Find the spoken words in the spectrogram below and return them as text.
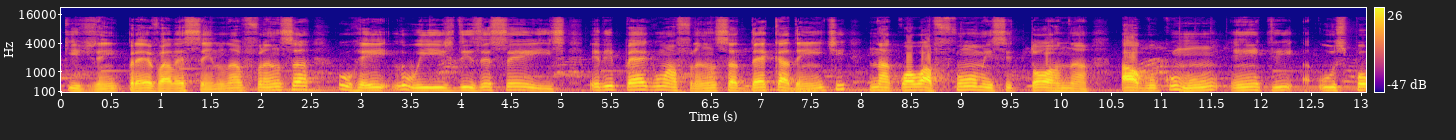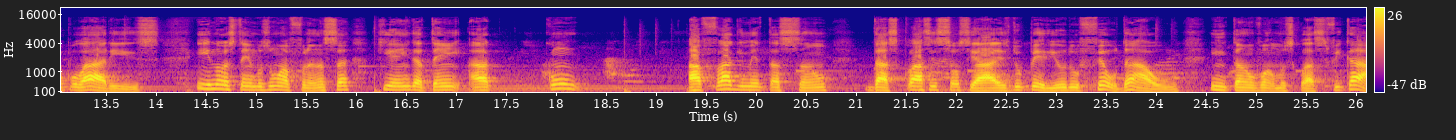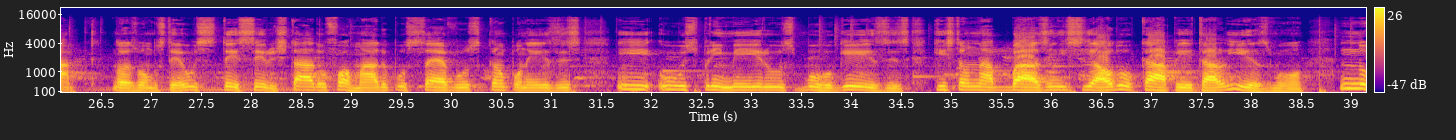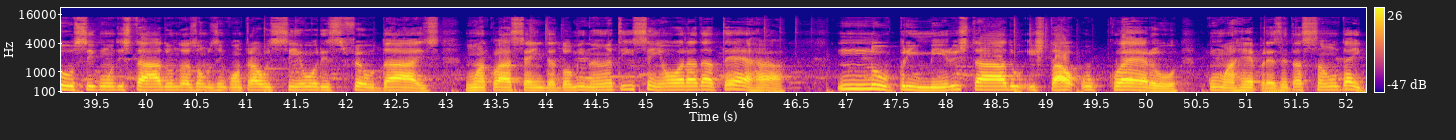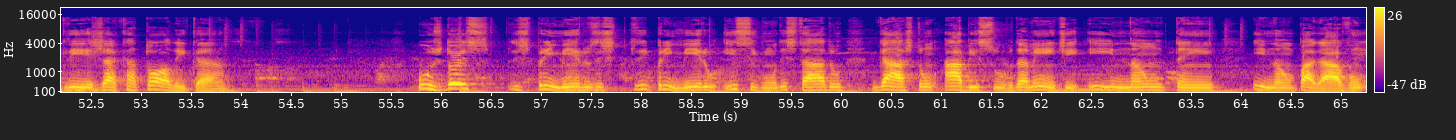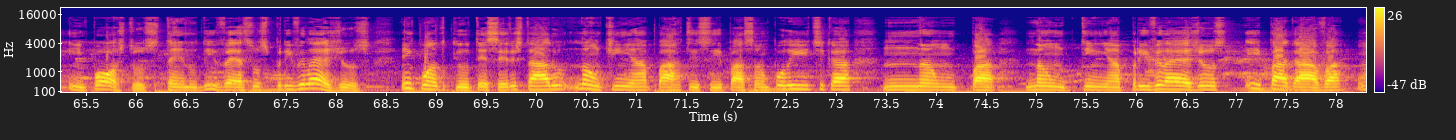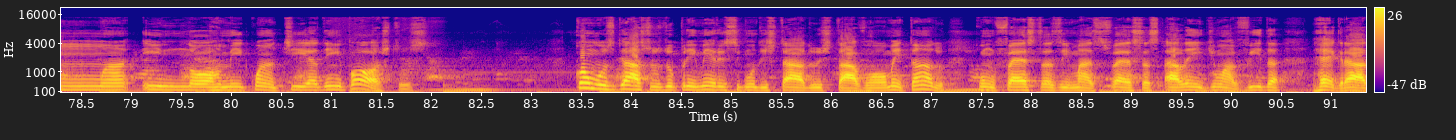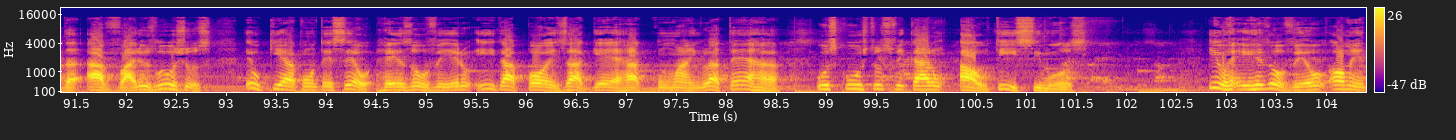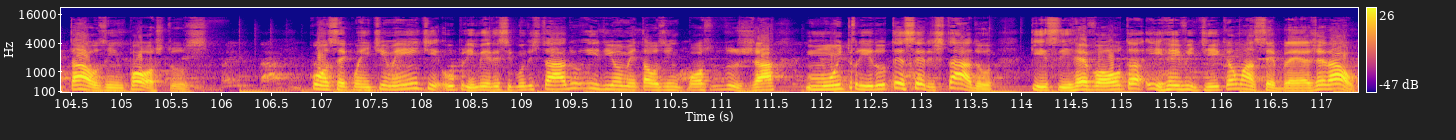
que vem prevalecendo na França, o rei Luís XVI. Ele pega uma França decadente, na qual a fome se torna algo comum entre os populares e nós temos uma França que ainda tem a, com a fragmentação das classes sociais do período feudal. Então vamos classificar nós vamos ter o terceiro estado formado por servos camponeses e os primeiros burgueses que estão na base inicial do capitalismo. No segundo estado, nós vamos encontrar os senhores feudais, uma classe ainda dominante e senhora da terra. No primeiro estado está o clero, com a representação da Igreja Católica. Os dois primeiros, primeiro e segundo estado, gastam absurdamente e não têm e não pagavam impostos, tendo diversos privilégios, enquanto que o terceiro estado não tinha participação política, não, não tinha privilégios e pagava uma enorme quantia de impostos. Como os gastos do primeiro e segundo estado estavam aumentando, com festas e mais festas, além de uma vida regrada a vários luxos, e o que aconteceu? Resolveram e após a guerra com a Inglaterra, os custos ficaram altíssimos. E o rei resolveu aumentar os impostos. Consequentemente, o primeiro e segundo estado iriam aumentar os impostos do já muito frio terceiro estado, que se revolta e reivindica uma Assembleia Geral.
